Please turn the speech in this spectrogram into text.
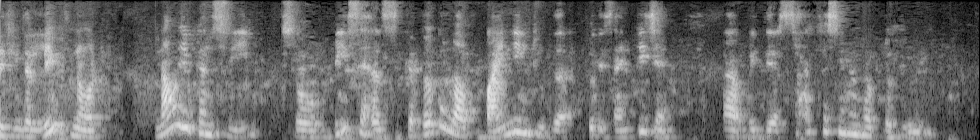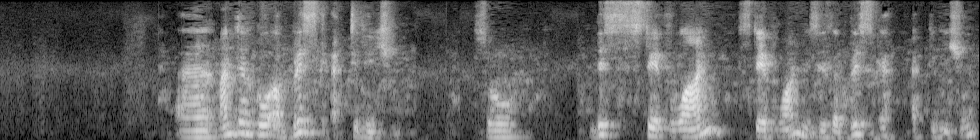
reaching the lymph node. Now you can see so B cells capable of binding to the to this antigen uh, with their surface immunoglobulin uh, undergo a brisk activation. So this step one, step one, this is a brisk activation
